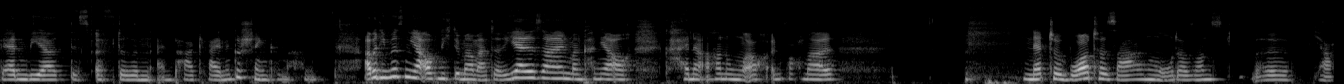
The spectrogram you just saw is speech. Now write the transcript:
werden wir des Öfteren ein paar kleine Geschenke machen. Aber die müssen ja auch nicht immer materiell sein. Man kann ja auch, keine Ahnung, auch einfach mal nette Worte sagen oder sonst, äh, ja,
